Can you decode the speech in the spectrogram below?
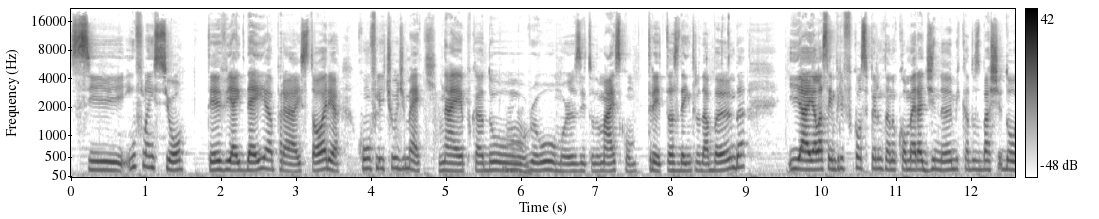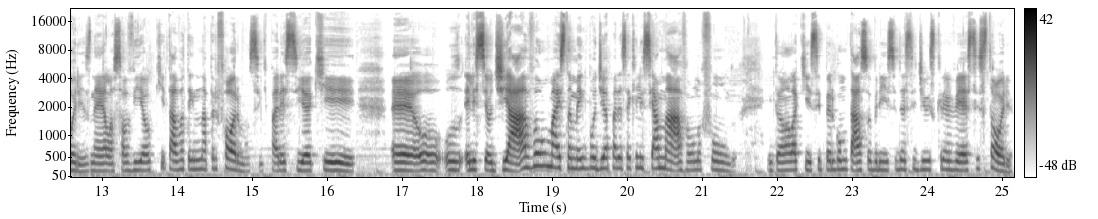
se influenciou teve a ideia para a história com o Fleetwood Mac, na época do hum. Rumors e tudo mais, com tretas dentro da banda. E aí ela sempre ficou se perguntando como era a dinâmica dos bastidores, né? Ela só via o que estava tendo na performance, que parecia que é, o, o, eles se odiavam, mas também podia parecer que eles se amavam no fundo. Então ela quis se perguntar sobre isso e decidiu escrever essa história.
